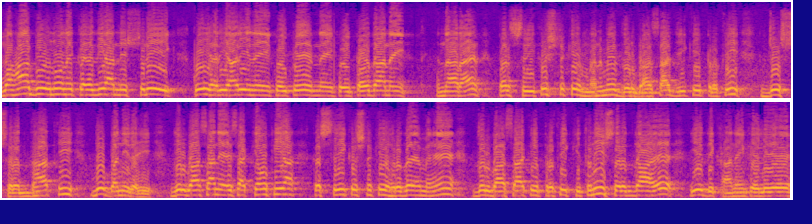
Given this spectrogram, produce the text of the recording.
वहाँ भी उन्होंने कह दिया, निश्रीक, कोई हरियाली नहीं, कोई पेड़ नहीं, कोई पौधा नहीं नारायण, पर श्री कृष्ण के मन में दुर्भाषा जी के प्रति जो श्रद्धा थी, वो बनी रही। दुर्भाषा ने ऐसा क्यों किया? कि श्री कृष्ण के हृदय में दुर्भाषा के प्रति कितनी श्रद्धा है, ये दिखाने के लिए।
